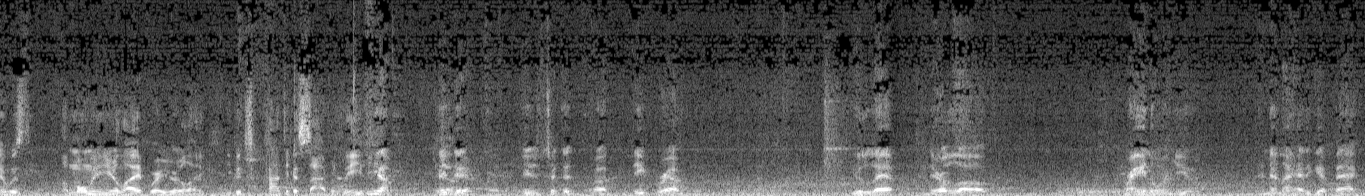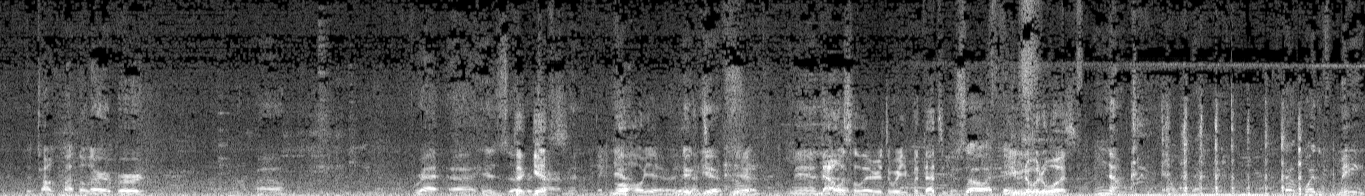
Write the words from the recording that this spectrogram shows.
it was a moment in your life where you're like, you could kind of take a sigh of relief? Yeah, Yeah. it did. You just took a, a deep breath. You let their love rain on you, and then I had to get back to talk about the Larry Bird, um, rat, uh, his uh, The gifts. retirement. Oh, yeah, yeah, the that's gifts. it. Yeah. and That uh, was hilarious the way you put that together. So I you didn't even know what it was. No, that wasn't for me.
